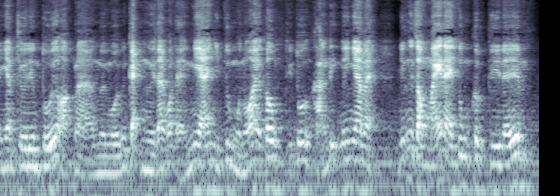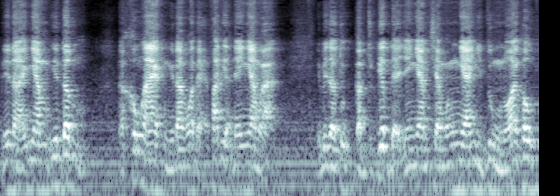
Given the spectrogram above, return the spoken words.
anh em chơi đêm tối hoặc là người ngồi bên cạnh người ta có thể nghe nhịp rung của nó hay không thì tôi khẳng định với anh em này những cái dòng máy này rung cực kỳ là êm nên là anh em yên tâm là không ai người ta có thể phát hiện anh em cả thì bây giờ tôi cầm trực tiếp để cho anh em xem có nghe nhịp rung của nó hay không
